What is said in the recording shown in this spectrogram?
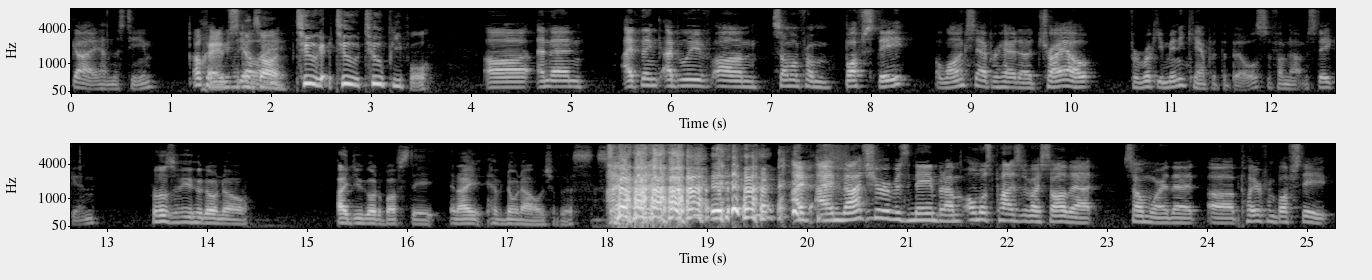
guy on this team. okay, from Good UCLA. song. two, two, two people. Uh, and then I think I believe um, someone from Buff State, a long snapper, had a tryout for rookie minicamp with the Bills, if I'm not mistaken. For those of you who don't know, I do go to Buff State, and I have no knowledge of this. So- I, I'm not sure of his name, but I'm almost positive I saw that somewhere that a player from Buff State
